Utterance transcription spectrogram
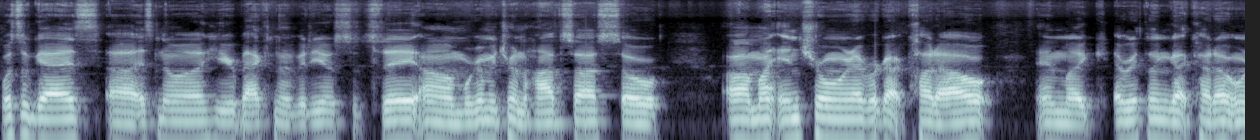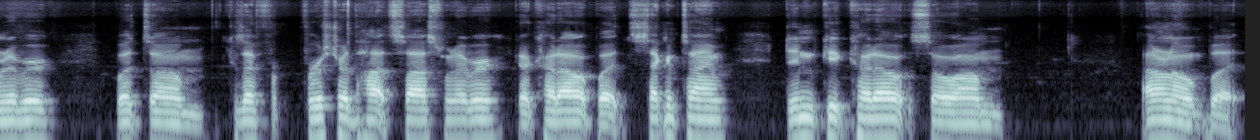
What's up, guys? Uh, it's Noah here, back in the video. So today, um, we're gonna be trying the hot sauce. So, uh, my intro and whatever got cut out, and like everything got cut out and whatever. But um, because I f- first tried the hot sauce, whenever got cut out, but second time didn't get cut out. So um, I don't know, but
